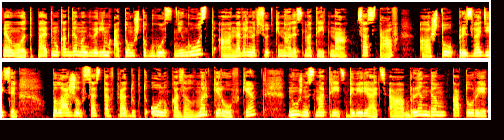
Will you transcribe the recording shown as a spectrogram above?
Вот. Поэтому, когда мы говорим о том, что ГОСТ не ГОСТ, а, наверное, все-таки надо смотреть на состав, а, что производитель положил в состав продукта, он указал в маркировке. Нужно смотреть, доверять а, брендам, которые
